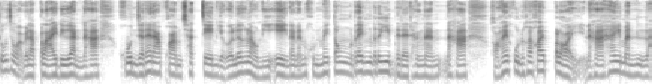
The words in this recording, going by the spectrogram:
ช่วงจังหวะเวลาปลายเดือนนะคะคุณจะได้รับความชัดเจนเกี่ยวกับเรื่องเหล่านี้เอง ดังนั้นคุณไม่ต้องเร่งรีบใดๆทั้งนั้นนะคะขอให้คุณค่อยๆ ปล่อยนะคะ ให้มันไหล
